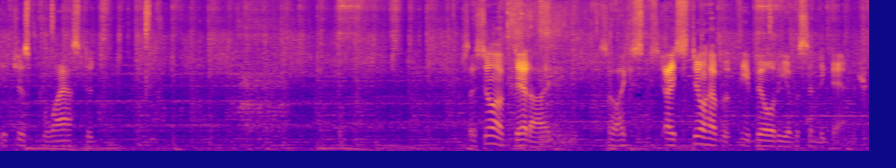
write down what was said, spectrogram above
It just blasted. So I still have Deadeye, so I, I still have the ability of ascending damage.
